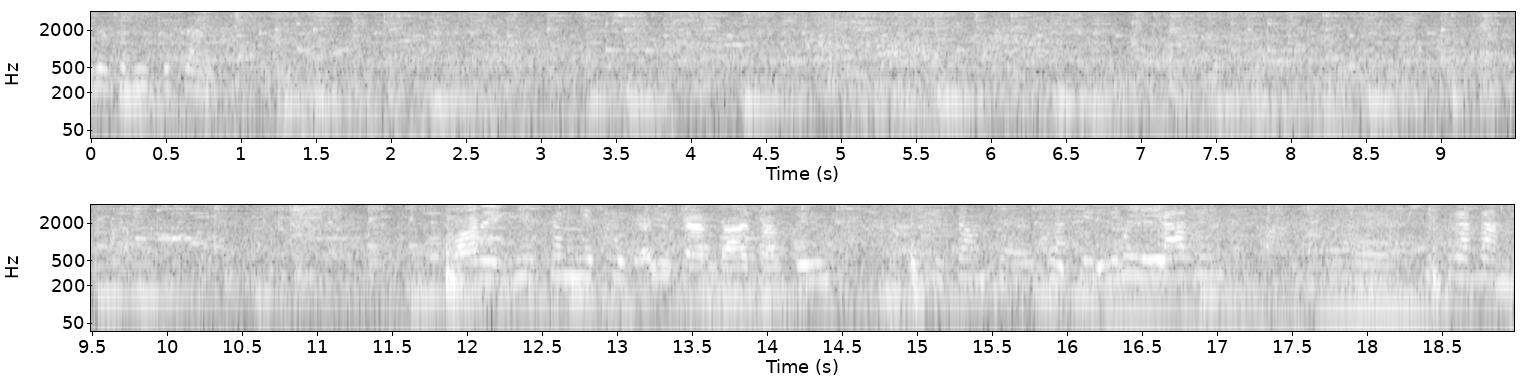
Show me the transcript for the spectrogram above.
Rozgląda się za tymi putami. Morning. Gdzie są nie Yeah, kuki, you can buy something. gdzie są te takie zestawy z e, przyprawami,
